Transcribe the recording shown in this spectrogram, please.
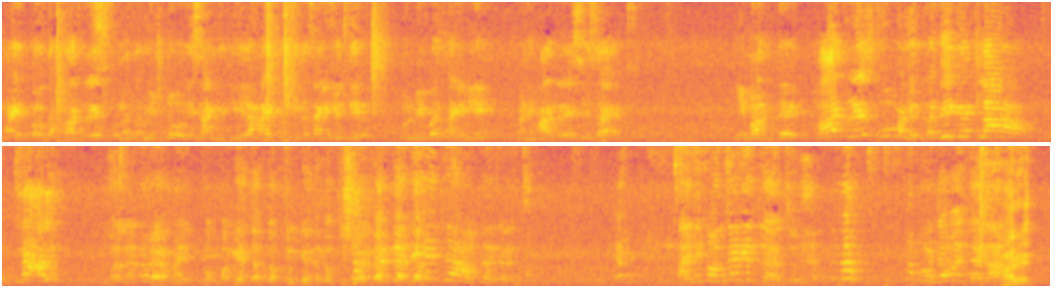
माहीत नव्हता हा ड्रेस कुणाचा. मी स्टोरी सांगितली. हिला माहीत होती. हिनं सांगितली होती. पण मी पण सांगितली. आणि हा ड्रेस हिचा आहे. मी मानते. हा ड्रेस तू आणि कधी घेतला? आला? मला नव्हतं माहिती. पप्पा घेतात. गपचूप घेतात. गपचूप पण कधी शिवाय घेतला? हा खरंच. आणि कोणता घेतला अजून? खोटं म्हणते ना? अरे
